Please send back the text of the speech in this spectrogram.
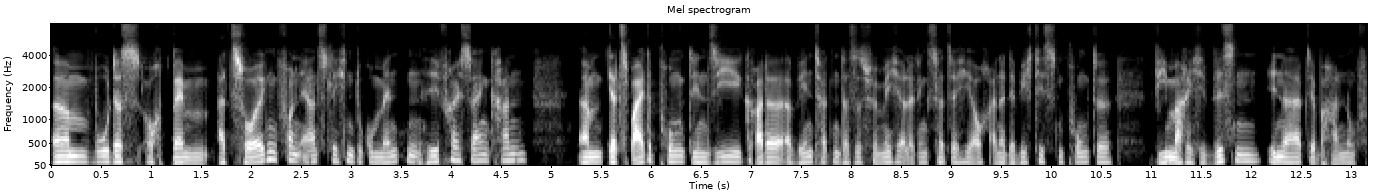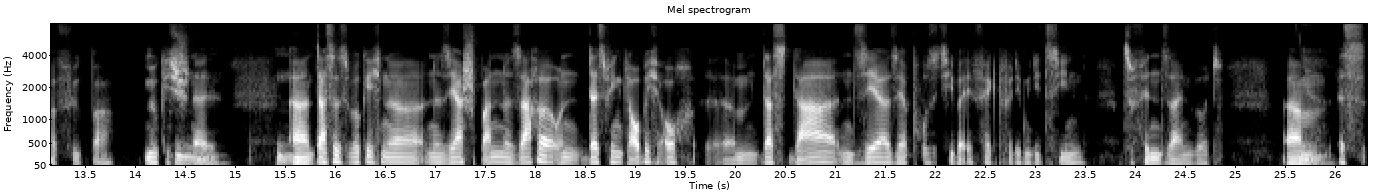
ähm, wo das auch beim Erzeugen von ärztlichen Dokumenten hilfreich sein kann. Ähm, der zweite Punkt, den Sie gerade erwähnt hatten, das ist für mich allerdings tatsächlich auch einer der wichtigsten Punkte. Wie mache ich Wissen innerhalb der Behandlung verfügbar? Möglichst schnell. Mhm. mhm. Äh, das ist wirklich eine, eine sehr spannende Sache und deswegen glaube ich auch, ähm, dass da ein sehr, sehr positiver Effekt für die Medizin zu finden sein wird. Ähm, ja. Es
